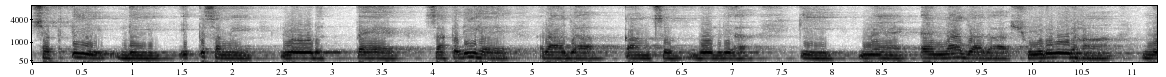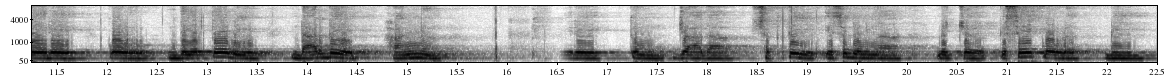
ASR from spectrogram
ਸ਼ਕਤੀ ਦੀ ਇੱਕ ਸਮੇਂ ਲੋੜ ਪੈ ਸਕਦੀ ਹੈ। ਰਾਜਾ ਕੰਸ ਬੋਲਿਆ ਕਿ ਮੈਂ ਇੰਨਾ ਜ਼ਿਆਦਾ ਸ਼ੂਰਵੀਰ ਹਾਂ, ਮੇਰੇ ਕੋਲ ਦੇਵਤੇ ਵੀ ਡਰਦੇ ਹਨ। ਮੇਰੇ ਤੋਂ ਜ਼ਿਆਦਾ ਸ਼ਕਤੀ ਇਸ ਦੁਨੀਆ ਵਿੱਚ ਕਿਸੇ ਕੋਲ ਵੀ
